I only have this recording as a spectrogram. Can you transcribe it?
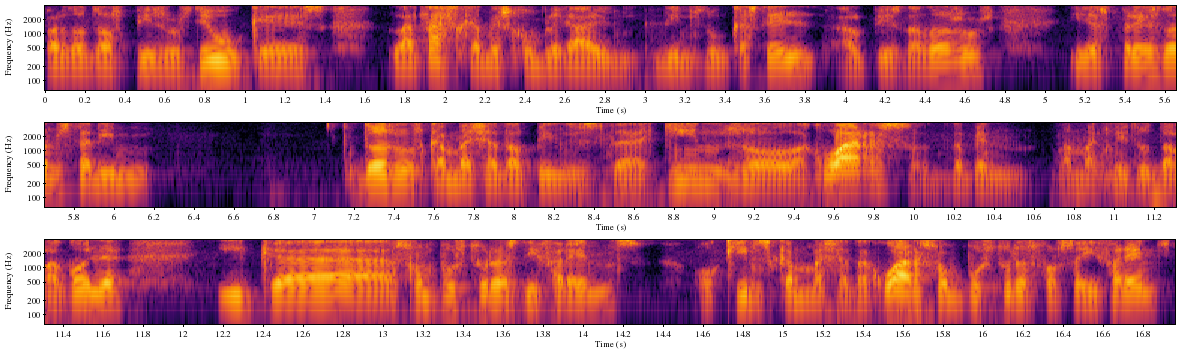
per tots els pisos, diu que és la tasca més complicada dins d'un castell, el pis de dosos, i després doncs, tenim dosos que han baixat al pis de quins o de quarts, depèn la magnitud de la colla, i que eh, són postures diferents, o quins que han baixat a quarts, són postures força diferents,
